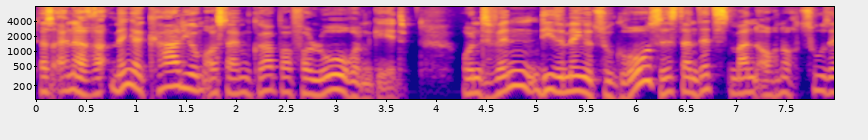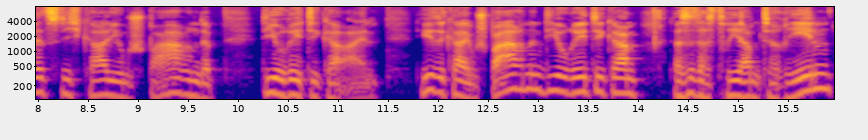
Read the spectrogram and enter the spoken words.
dass eine Menge Kalium aus deinem Körper verloren geht. Und wenn diese Menge zu groß ist, dann setzt man auch noch zusätzlich kaliumsparende Diuretika ein. Diese kaliumsparenden Diuretika, das ist das Triamteren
